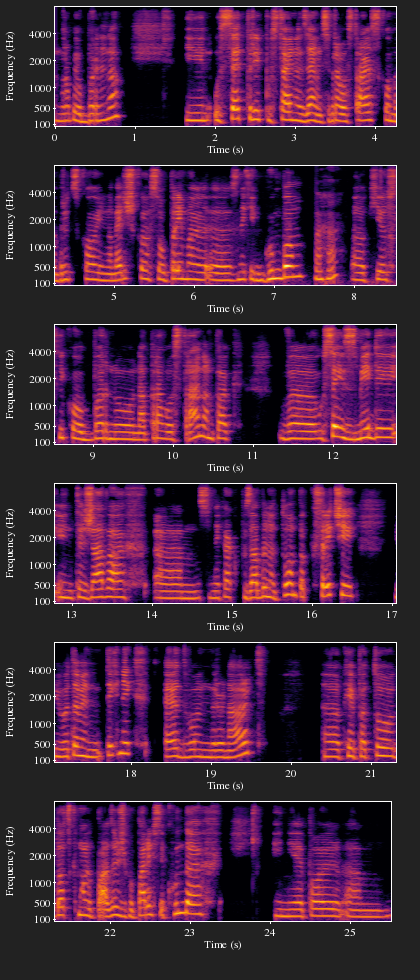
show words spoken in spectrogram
narobe obrnjena. In vse tri postaje na Zemlji, se pravi avstralsko, madridsko in ameriško, so opremili uh, z nekim gumbom, Aha, uh, ki je sliko obrnil na pravo stran, ampak v vsej zmedi in težavah um, so nekako pozabili na to. Ampak k sreči je bil tam en tehnik, Ed von Renard, uh, ki je pa to dosti kmalu opazil, že po parih sekundah, in je pol um,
